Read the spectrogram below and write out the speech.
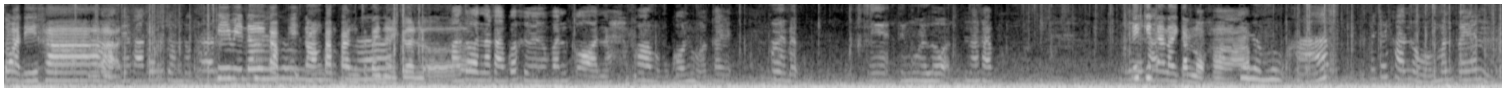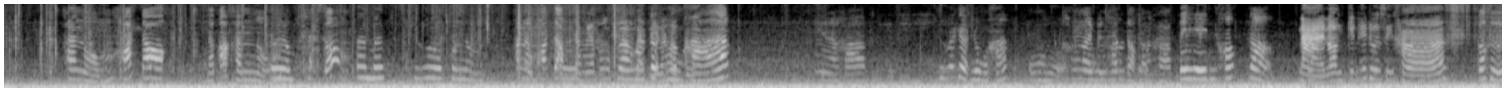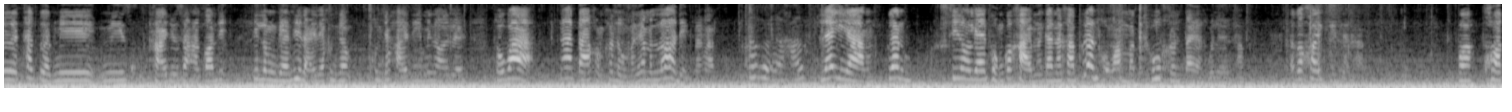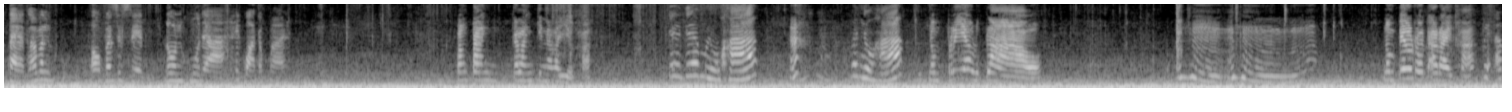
สวัสดีค่ะ สวัสดีค่ะท่านผู้ชมทุกท่านพี่วินเนอร์กับพี่น้องปังปังจะไปไหนกันเหรอขอโทษนะครับก็คือวันก่อนนะพ่อผมโกนหัวใจให้แบบนี่ถึงหัวโลดนะครับ นี่กินอะไรกันเหรอคะ ขนมหมูครับไม่ใช่ขนมมันเป็นขนมฮอทดอก แล้วก็ขนมส้ม มันมาชอบขนม ขนมฮอทดอกจะมีรูปร่างแบบนี้นะครับ ครับ นี่นะครับ ไม่เดือดหนูครับ ข้างในเป็นฮอทดอกนะครับ เป็นข้าวดอก ไหนลองกินให้ ดูสิคะ ก็คือถ้าเกิดมีมีขายอยู่สหกรณ์ที่ที่โรงเรียนที่ไหนเนี่ยคุณจะคุณจะขายดีไม่น้อยเลย เพราะว่าหน้าตาของขนมมันเนี่ยมันล่อเด็กนะครับข้าวเหนียวครับและอีกอย่างเพื่อนที่โรงเรียนผมก็ขายเหมือนกันนะครับเพื่อนผมเอามาทุบจนแตกไปเลยครับ แล้วก็ค่อยกินนะครับพอพอแตกแล้วมันออกเป็นเศษๆโดนครูด่าให้กวาดออกไป ปังปังกำลังกินอะไรอยู่คะเจ๊เจ๊หนูครับเพื่อนหนูครับนมเปรี้ยวหรือเปล่าอื้อหืออื้อหือนมเปรี้ยวรสอะไรคะเป็นแอป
